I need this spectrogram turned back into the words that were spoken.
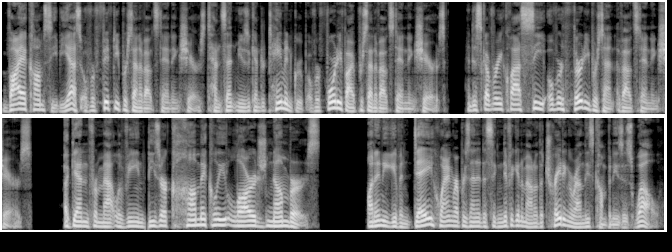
Viacom CBS, over 50% of outstanding shares, Tencent Music Entertainment Group, over 45% of outstanding shares, and Discovery Class C, over 30% of outstanding shares. Again, from Matt Levine, these are comically large numbers. On any given day, Hwang represented a significant amount of the trading around these companies as well.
